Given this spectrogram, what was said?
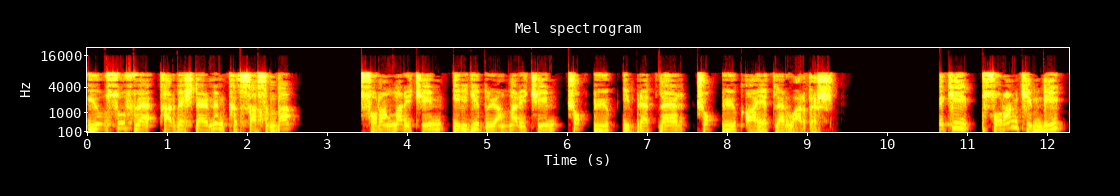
Yusuf ve kardeşlerinin kıssasında soranlar için, ilgi duyanlar için çok büyük ibretler, çok büyük ayetler vardır. Peki soran kimdi?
